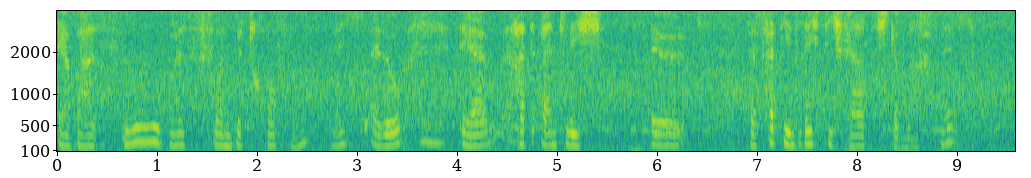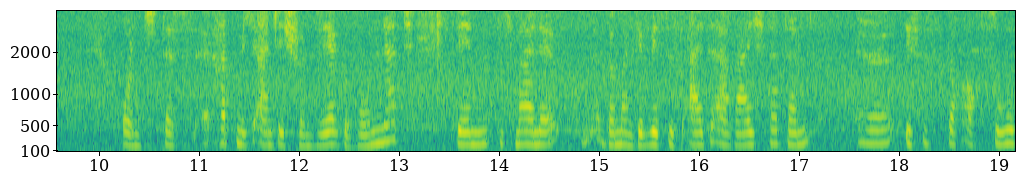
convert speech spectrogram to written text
er war so was von betroffen. Nicht? Also er hat eigentlich, äh, das hat ihn richtig fertig gemacht. Nicht? Und das hat mich eigentlich schon sehr gewundert, denn ich meine, wenn man ein gewisses Alter erreicht hat, dann äh, ist es doch auch so,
